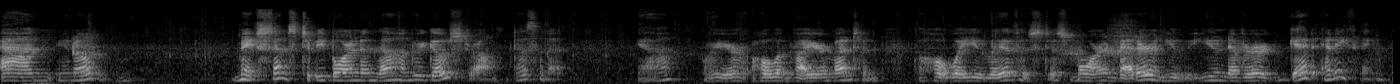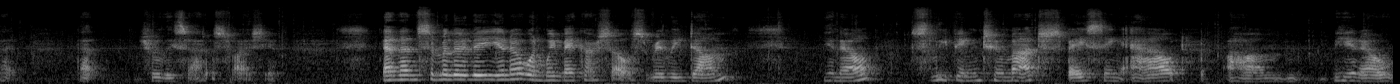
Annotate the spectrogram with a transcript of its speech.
And, you know, makes sense to be born in the hungry ghost realm, doesn't it? Yeah? or your whole environment and the whole way you live is just more and better and you, you never get anything that, that truly satisfies you. And then similarly, you know, when we make ourselves really dumb, you know, sleeping too much, spacing out, um, you know,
